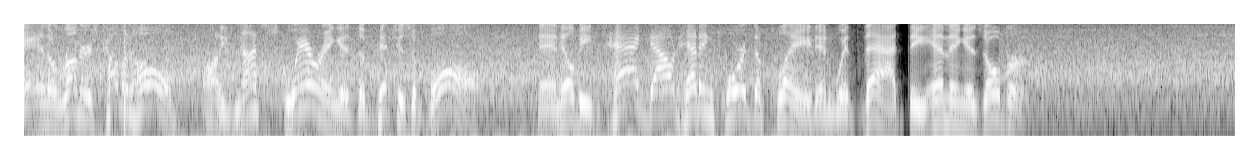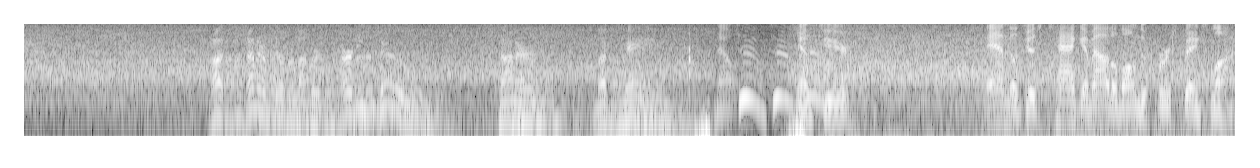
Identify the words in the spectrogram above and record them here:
And the runner's coming home. Oh, he's not squaring as the pitch is a ball. And he'll be tagged out heading toward the plate. And with that, the inning is over. The center fielder number 32, Connor McCain. Now, attempt here. And they'll just tag him out along the first base line.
